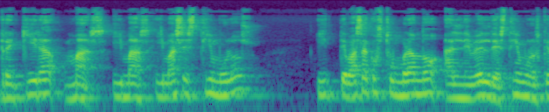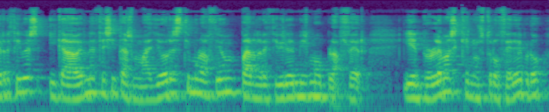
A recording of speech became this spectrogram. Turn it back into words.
requiera más y más y más estímulos y te vas acostumbrando al nivel de estímulos que recibes y cada vez necesitas mayor estimulación para recibir el mismo placer. Y el problema es que nuestro cerebro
